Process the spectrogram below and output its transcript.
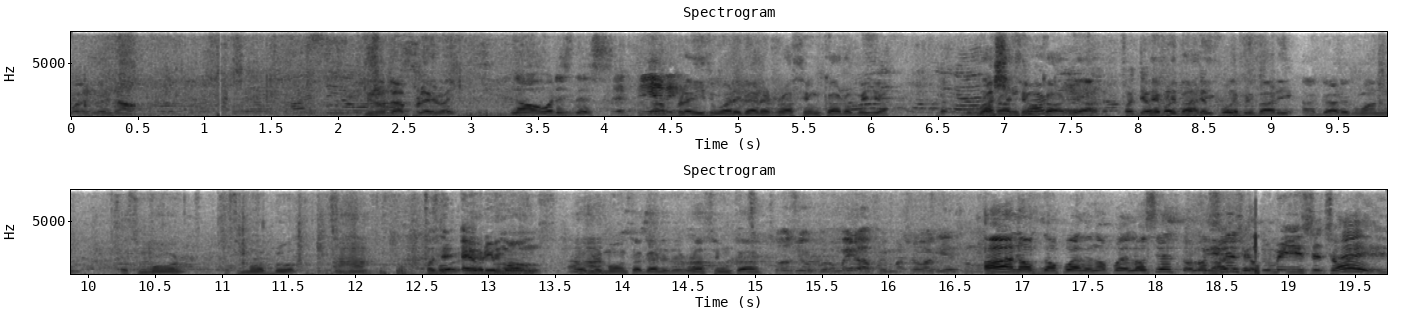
what I'm doing now. You know that play, right? No, what is this? That play is what I got a Russian car over here. The Russian card? yeah. For the- for- for everybody, the everybody, I got it one a small, a small book. Uh-huh. For the every month. Every month I got the Russian card. Ah, no, no puedo, no puedo. Lo siento, lo Listen siento. to me, listen to Hey, me.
